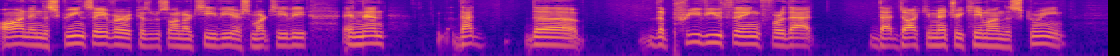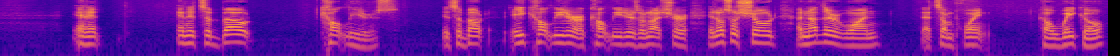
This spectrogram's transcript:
on in the screensaver because it was on our TV or smart TV, and then that the the preview thing for that that documentary came on the screen, and it and it's about cult leaders. It's about a cult leader or cult leaders. I'm not sure. It also showed another one at some point called Waco.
